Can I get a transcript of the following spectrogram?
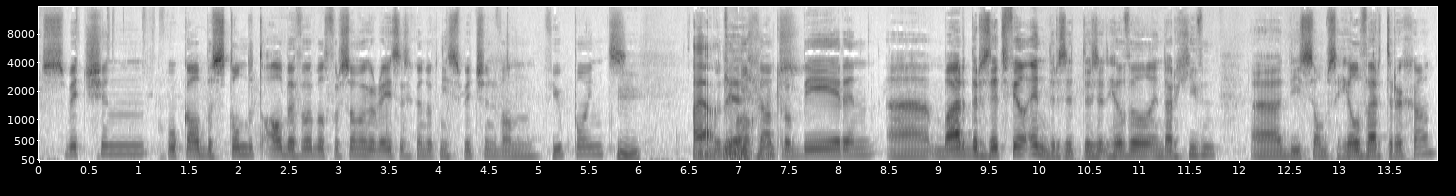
switchen. Ook al bestond het al bijvoorbeeld voor sommige races, je kunt ook niet switchen van viewpoint. Hm. Ah ja, Je moet oké. het niet gaan proberen. Uh, maar er zit veel in. Er zit, er zit heel veel in de archieven uh, die soms heel ver teruggaan.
